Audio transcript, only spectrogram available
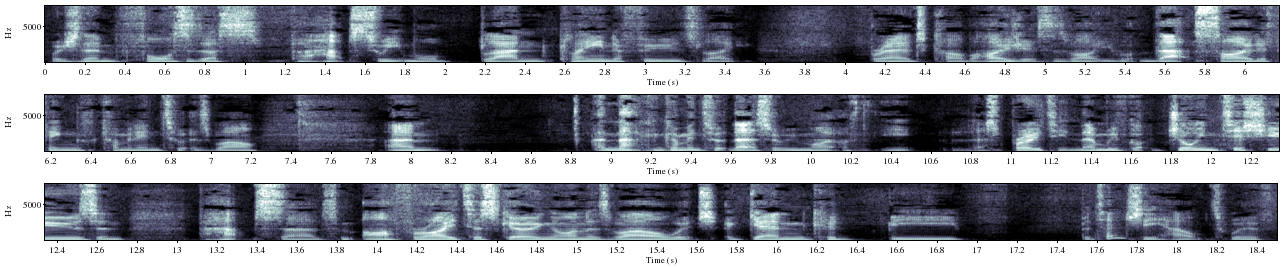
which then forces us perhaps to eat more bland, plainer foods like bread, carbohydrates as well. You've got that side of things coming into it as well. Um, and that can come into it there. So we might have to eat less protein. Then we've got joint issues and perhaps uh, some arthritis going on as well, which again could be potentially helped with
